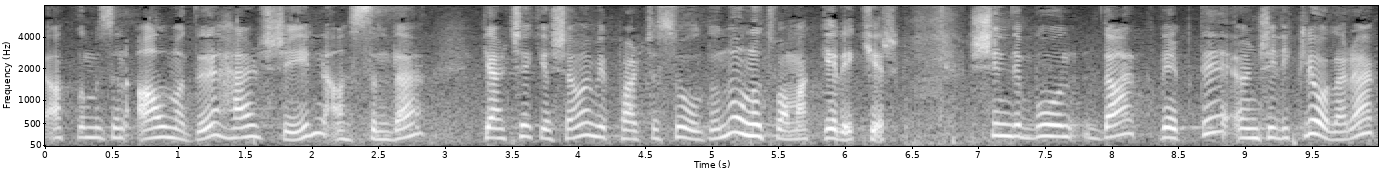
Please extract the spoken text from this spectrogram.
aklımızın almadığı her şeyin aslında gerçek yaşamın bir parçası olduğunu unutmamak gerekir. Şimdi bu dark web'de öncelikli olarak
